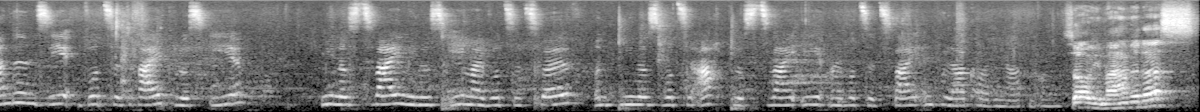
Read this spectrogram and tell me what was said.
Wandeln Sie Wurzel 3 plus i minus 2 minus i mal Wurzel 12 und minus Wurzel 8 plus 2i mal Wurzel 2 in Polarkoordinaten um. So, wie machen wir das?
